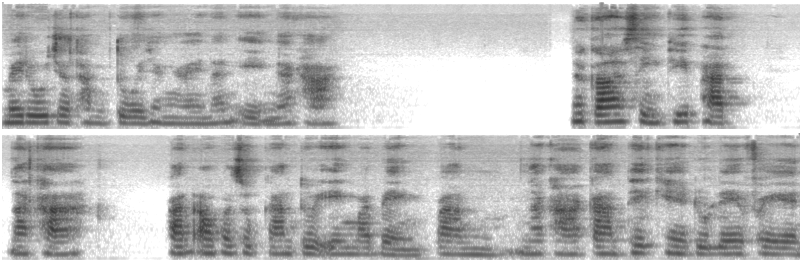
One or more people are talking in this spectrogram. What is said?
ไม่รู้จะทำตัวยังไงนั่นเองนะคะ แล้วก็สิ่งที่พัดนะคะ พัดเอาประสบการณ์ตัวเองมาแบ่งปันนะคะ การเทคแคร์ดูแลแฟน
